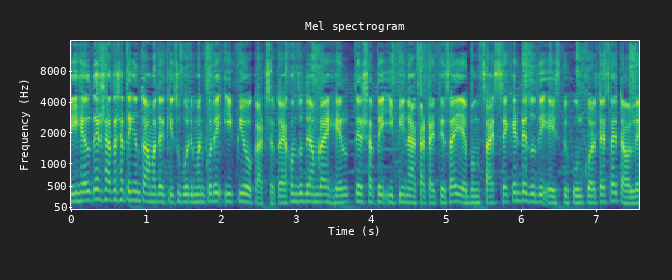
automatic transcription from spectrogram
এই হেলথের সাথে সাথে কিন্তু আমাদের কিছু পরিমাণ করে ইপিও কাটছে। তো এখন যদি আমরা হেলথের সাথে ইপি না কাটাইতে চাই এবং চার সেকেন্ডে যদি এইচপি ফুল করতে চাই, তাহলে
